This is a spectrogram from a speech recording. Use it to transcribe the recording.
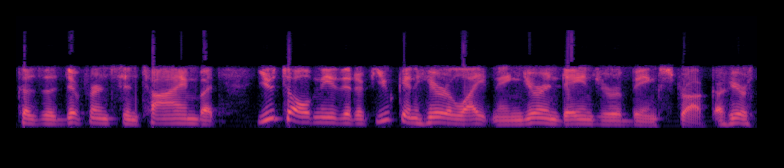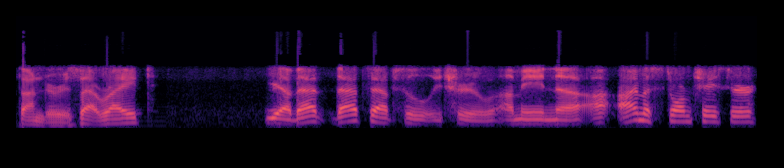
because of the difference in time." But you told me that if you can hear lightning, you're in danger of being struck or hear thunder. Is that right? Yeah, that that's absolutely true. I mean, uh, I, I'm a storm chaser.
